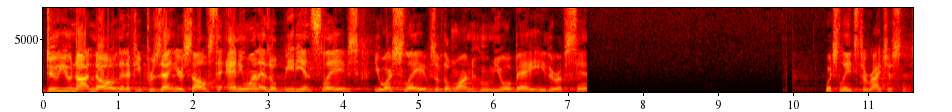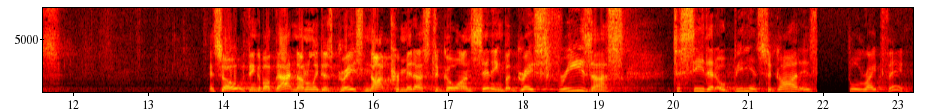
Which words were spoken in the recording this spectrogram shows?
Do you not know that if you present yourselves to anyone as obedient slaves, you are slaves of the one whom you obey, either of sin, which leads to righteousness? And so, think about that. Not only does grace not permit us to go on sinning, but grace frees us to see that obedience to God is the actual right thing.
